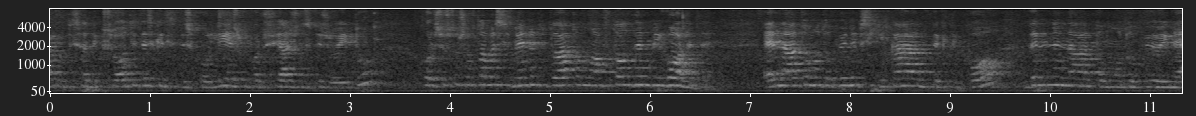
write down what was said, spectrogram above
από τις αντικσότητες και τις δυσκολίες που παρουσιάζονται στη ζωή του, χωρίς ωστόσο αυτό να σημαίνει ότι το άτομο αυτό δεν πληγώνεται. Ένα άτομο το οποίο είναι ψυχικά ανθεκτικό δεν είναι ένα άτομο το οποίο είναι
